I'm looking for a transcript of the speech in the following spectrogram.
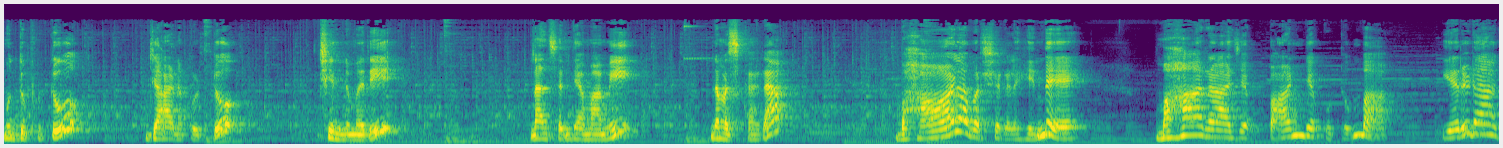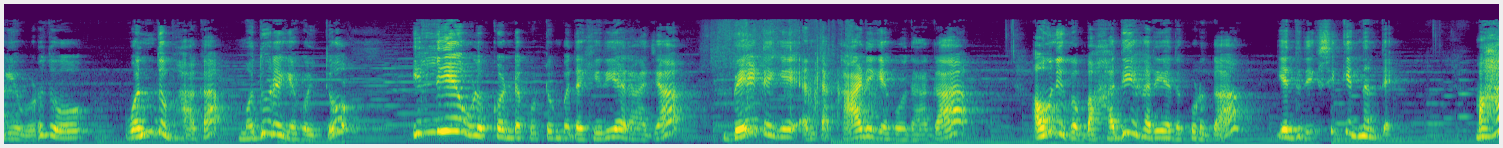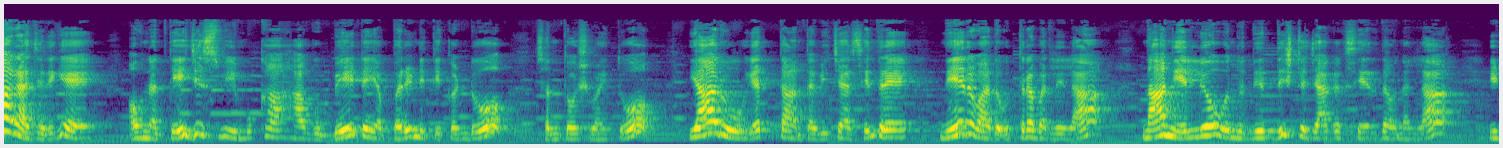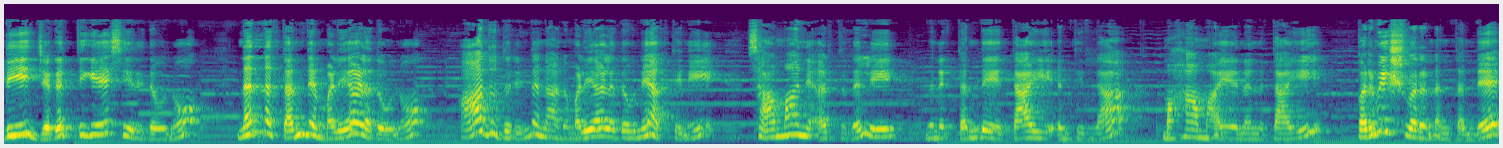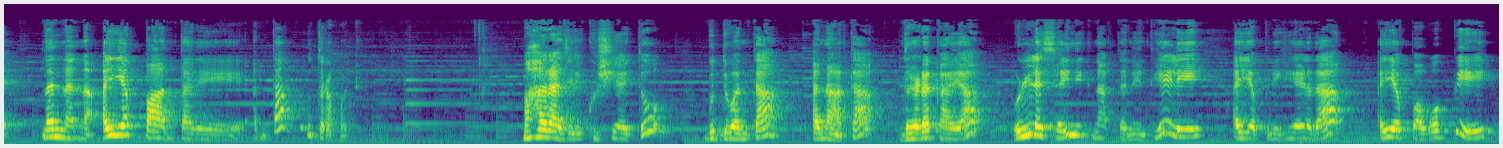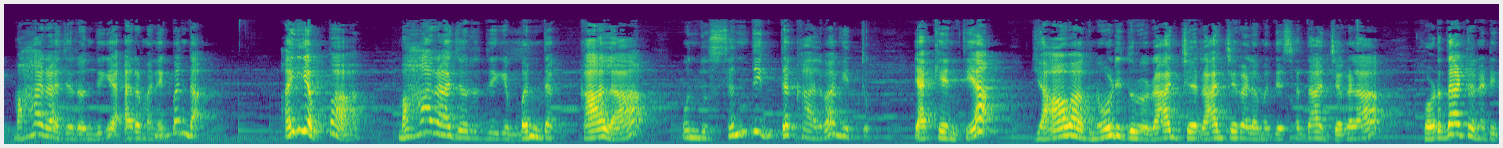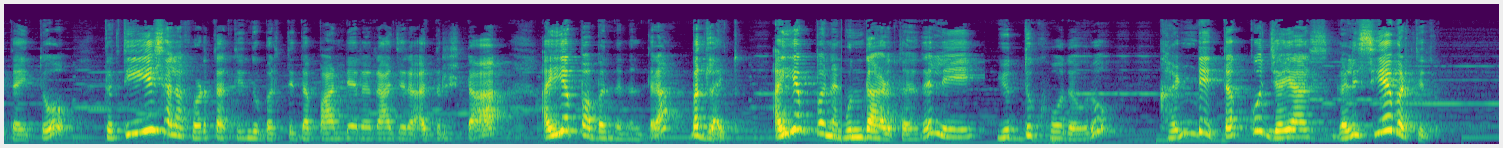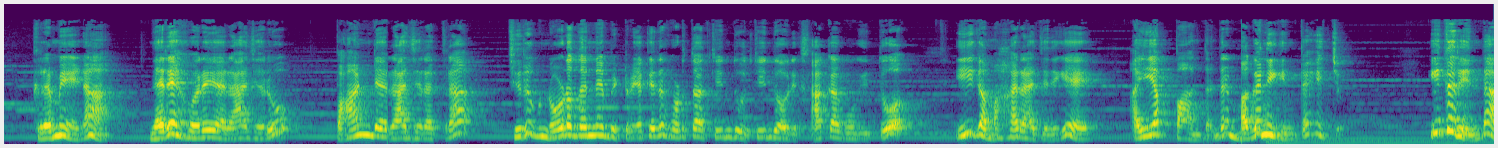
ಮುದ್ದು ಪುಟ್ಟು ಜಾಣ ಪುಟ್ಟು ಚಿನ್ನಮರಿ, ನಾನು ಸಂಧ್ಯಾ ಮಾಮಿ, ನಮಸ್ಕಾರ. ಬಹಳ ವರ್ಷಗಳ ಹಿಂದೆ ಮಹಾರಾಜ ಪಾಂಡ್ಯ ಕುಟುಂಬ ಎರಡಾಗಿ ಒಡೆದು ಒಂದು ಭಾಗ ಮಧುರೆಗೆ ಹೋಯಿತು. ಇಲ್ಲಿಯೇ ಉಳುಕೊಂಡ ಕುಟುಂಬದ ಹಿರಿಯ ರಾಜ ಬೇಟೆಗೆ ಅಂತ ಕಾಡಿಗೆ ಹೋದಾಗ ಅವನಿಗೊಬ್ಬ ಹದಿಹರಿಯದ ಹುಡುಗ ಎದುರಿಗೆ ಸಿಕ್ಕಿದ್ನಂತೆ. ಮಹಾರಾಜರಿಗೆ ಅವನ ತೇಜಸ್ವಿ ಮುಖ ಹಾಗೂ ಬೇಟೆಯ ಪರಿಣಿತಿ ಕಂಡು ಸಂತೋಷವಾಯಿತು. ಯಾರು ಎತ್ತ ಅಂತ ವಿಚಾರಿಸಿದ್ರೆ ನೇರವಾದ ಉತ್ತರ ಬರಲಿಲ್ಲ. ನಾನು ಎಲ್ಲೋ ಒಂದು ನಿರ್ದಿಷ್ಟ ಜಾಗಕ್ಕೆ ಸೇರಿದವನಲ್ಲ, ಇಡೀ ಜಗತ್ತಿಗೇ ಸೇರಿದವನು, ನನ್ನ ತಂದೆ ಮಲಯಾಳದವನು, ಆದುದರಿಂದ ನಾನು ಮಲಯಾಳದವನೇ ಆಗ್ತೀನಿ. ಸಾಮಾನ್ಯ ಅರ್ಥದಲ್ಲಿ ನನಗೆ ತಂದೆ ತಾಯಿ ಅಂತಿಲ್ಲ, ಮಹಾಮಾಯೆ ನನ್ನ ತಾಯಿ. ಪರಮೇಶ್ವರ ನನ್ನ ತಂದೆ ನನ್ನನ್ನು ಅಯ್ಯಪ್ಪ ಅಂತಾರೆ ಅಂತ ಉತ್ತರ ಕೊಟ್ಟೆ ಮಹಾರಾಜರಿಗೆ ಖುಷಿಯಾಯಿತು. ಬುದ್ಧಿವಂತ, ಅನಾಥ, ದೃಢಕಾಯ, ಒಳ್ಳೆ ಸೈನಿಕನಾಗ್ತಾನೆ ಅಂತ ಹೇಳಿ ಅಯ್ಯಪ್ಪನಿಗೆ ಹೇಳ್ದ. ಅಯ್ಯಪ್ಪ ಒಪ್ಪಿ ಮಹಾರಾಜರೊಂದಿಗೆ ಅರಮನೆಗೆ ಬಂದ. ಅಯ್ಯಪ್ಪ ಮಹಾರಾಜರೊಂದಿಗೆ ಬಂದ ಕಾಲ ಒಂದು ಸಂದಿಗ್ಧ ಕಾಲವಾಗಿತ್ತು. ಯಾಕೆ ಅಂತೀಯ? ಯಾವಾಗ ನೋಡಿದರೂ ರಾಜ್ಯ ರಾಜ್ಯಗಳ ಮಧ್ಯೆ ಸದಾ ಜಗಳ, ಹೊಡೆದಾಟ ನಡೀತಾ ಇತ್ತು. ಪ್ರತಿ ಸಲ ಹೊಡೆತ ತಿಂದು ಬರ್ತಿದ್ದ ಪಾಂಡ್ಯರ ರಾಜರ ಅದೃಷ್ಟ ಅಯ್ಯಪ್ಪ ಬಂದ ನಂತರ ಬದಲಾಯಿತು. ಅಯ್ಯಪ್ಪನ ಮುಂದಾಳುತನದಲ್ಲಿ ಯುದ್ಧಕ್ಕೆ ಹೋದವರು ಖಂಡಿತಕ್ಕೂ ಜಯ ಗಳಿಸಿಯೇ ಬರ್ತಿದ್ರು. ಕ್ರಮೇಣ ನೆರೆಹೊರೆಯ ರಾಜರು ಪಾಂಡ್ಯ ರಾಜರ ಹತ್ರ ಚಿರುಗ್ ನೋಡೋದನ್ನೇ ಬಿಟ್ಟರು ಯಾಕೆಂದ್ರೆ ಹೊಡೆತ ತಿಂದು ತಿಂದು ಅವ್ರಿಗೆ ಸಾಕಾಗೋಗಿತ್ತು. ಈಗ ಮಹಾರಾಜರಿಗೆ ಅಯ್ಯಪ್ಪ ಅಂತಂದ್ರೆ ಮಗನಿಗಿಂತ ಹೆಚ್ಚು. ಇದರಿಂದ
